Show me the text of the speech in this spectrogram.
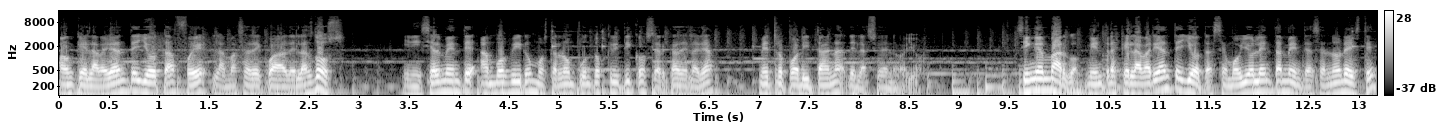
aunque la variante iota fue la más adecuada de las dos. Inicialmente ambos virus mostraron puntos críticos cerca del área metropolitana de la ciudad de Nueva York. Sin embargo, mientras que la variante Iota se movió lentamente hacia el noreste,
